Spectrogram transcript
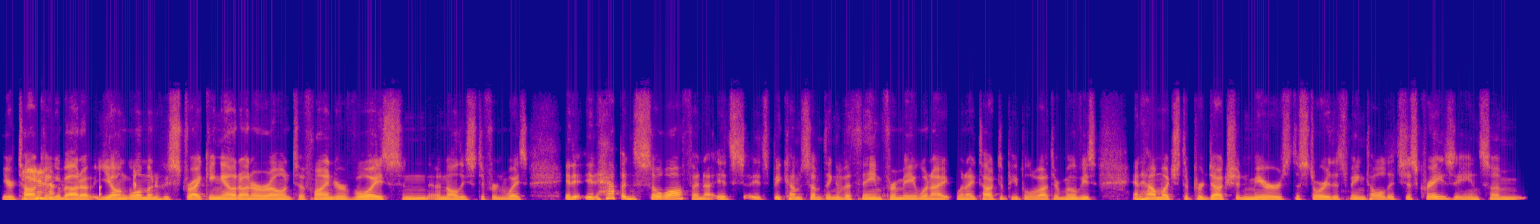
You're talking yeah. about a young woman who's striking out on her own to find her voice and, and all these different ways. It, it happens so often. Uh, it's it's become something of a theme for me when I when I talk to people about their movies and how much the production mirrors the story that's being told. It's just crazy in some.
